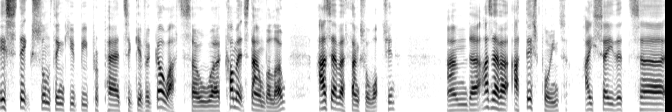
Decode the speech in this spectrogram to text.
Is Stick something you'd be prepared to give a go at? So uh, comments down below. As ever, thanks for watching. And uh, as ever, at this point, I say that uh,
